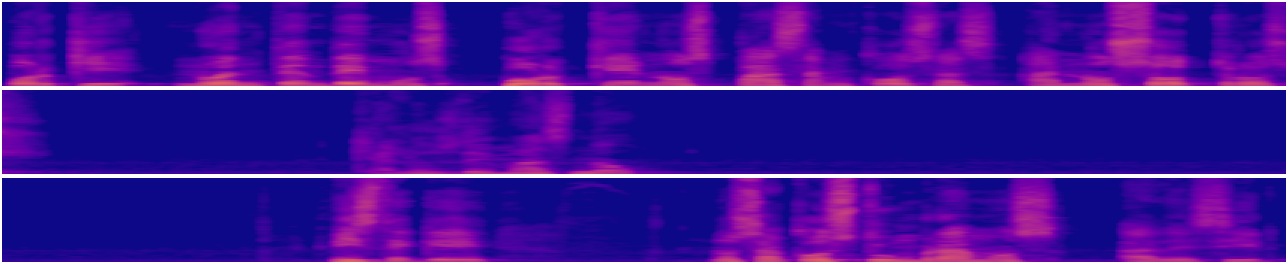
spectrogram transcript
porque no entendemos por qué nos pasan cosas a nosotros que a los demás no. Viste que nos acostumbramos a decir,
